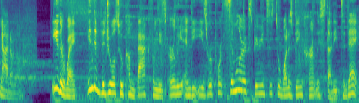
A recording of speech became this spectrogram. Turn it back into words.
I don't know. Either way, individuals who come back from these early NDEs report similar experiences to what is being currently studied today,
